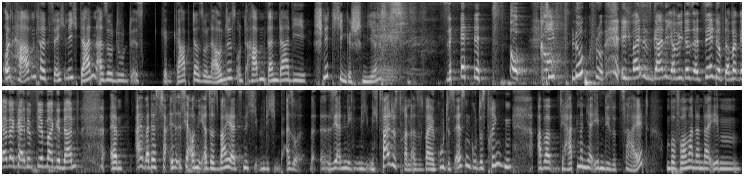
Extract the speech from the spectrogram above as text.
Und haben tatsächlich dann, also du, es gab da so Lounges und haben dann da die Schnittchen geschmiert. Selbst. Oh Die Flugcrew. Ich weiß jetzt gar nicht, ob ich das erzählen durfte, aber wir haben ja keine Firma genannt. Ähm, aber das ist ja auch nicht, also es war ja jetzt nicht, nicht also äh, sie hatten nicht, nicht, nichts Falsches dran. Also es war ja gutes Essen, gutes Trinken, aber sie hatten dann ja eben diese Zeit und bevor man dann da eben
